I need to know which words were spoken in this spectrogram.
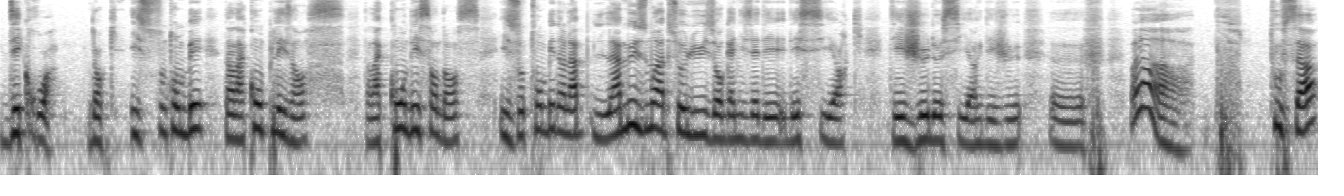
décroît. Donc, ils sont tombés dans la complaisance dans la condescendance. Ils ont tombé dans l'amusement absolu. Ils organisaient des, cirques, des jeux de cirque, des jeux... Euh, voilà. Tout ça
